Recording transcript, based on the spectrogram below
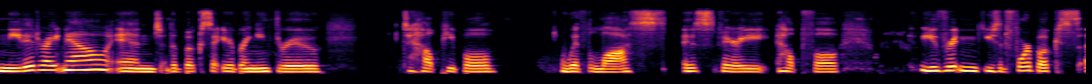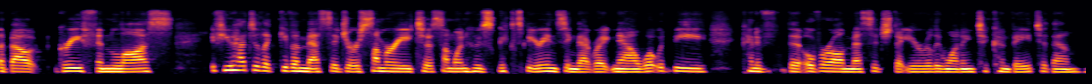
needed right now. And the books that you're bringing through to help people with loss is very helpful. You've written you said four books about grief and loss. If you had to like give a message or a summary to someone who's experiencing that right now what would be kind of the overall message that you're really wanting to convey to them?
